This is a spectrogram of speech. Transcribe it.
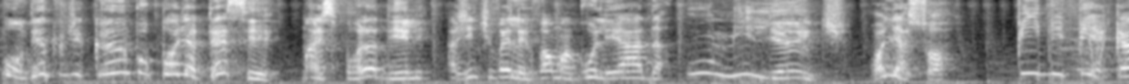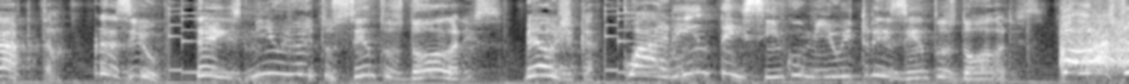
Bom, dentro de campo pode até ser, mas fora dele a gente vai levar uma goleada humilhante. Olha só, PIB per capita: Brasil 10.800 dólares, Bélgica 45.300 dólares. Golaço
